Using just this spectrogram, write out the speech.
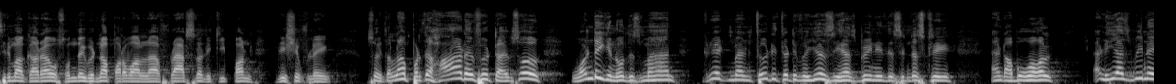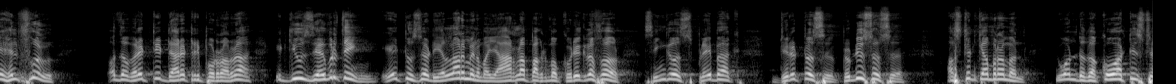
சினிமாக்காரன் சொந்த வீடுனா பரவாயில்ல ஃப்ளாட்ஸில் they keep on reshifting so இதெல்லாம் படுத்து ஹார்ட் எஃபர்ட் ஆகும் so one you know this man great man thirty thirty five years he has been in this industry and above all and he has been a helpful அந்த வெரைட்டி டைரக்டரி போடுறாரா. It gives everything A to Z எல்லாருமே நம்ம யாரெல்லாம் பார்க்கணுமோ choreographer singers playback directors producers assistant cameraman You want the go artist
